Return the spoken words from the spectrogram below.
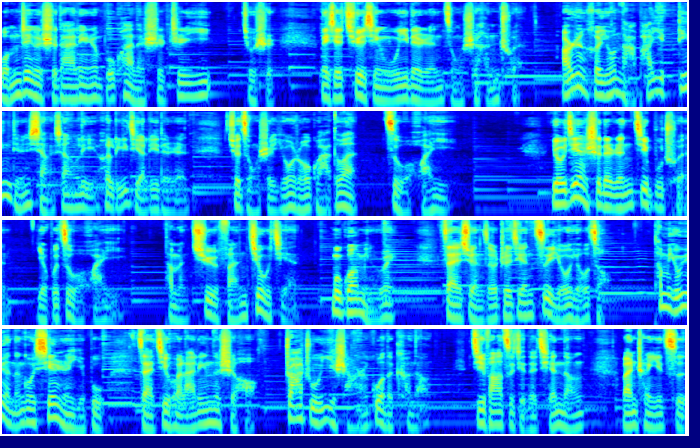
我们这个时代令人不快的事之一，就是那些确信无疑的人总是很蠢，而任何有哪怕一丁点想象力和理解力的人，却总是优柔寡断、自我怀疑。有见识的人既不蠢，也不自我怀疑，他们去繁就简，目光敏锐，在选择之间自由游走。他们永远能够先人一步，在机会来临的时候，抓住一闪而过的可能。”激发自己的潜能，完成一次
